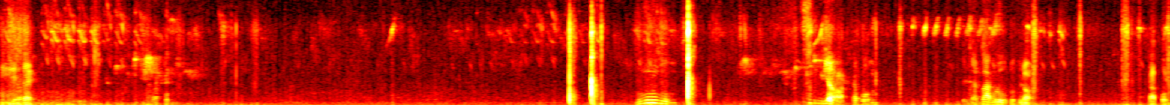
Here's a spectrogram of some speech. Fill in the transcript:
ตีเดียวได้ครับผม อืมสุดยอดครับผม เป็น การว่างลูกดูพี่น้องครับผม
